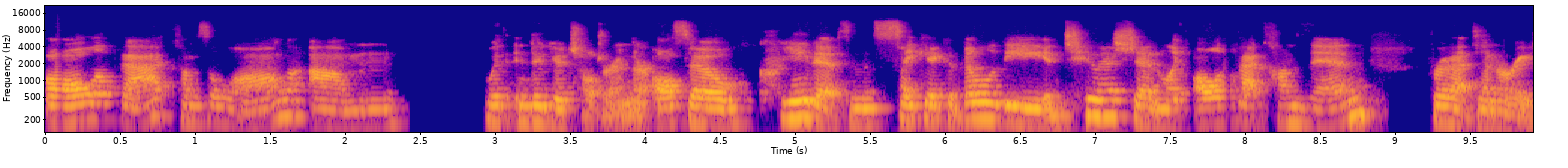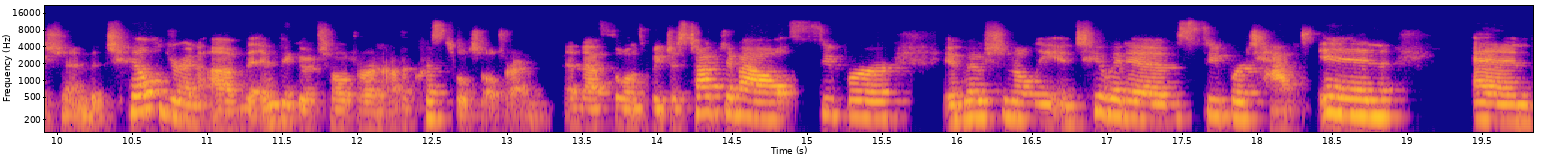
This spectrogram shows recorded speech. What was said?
all of that comes along um, with indigo children. They're also creative and psychic ability, intuition, like all of that comes in for that generation. The children of the indigo children are the crystal children. And that's the ones we just talked about, super emotionally intuitive, super tapped in. And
